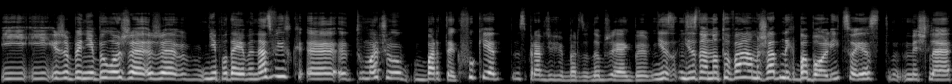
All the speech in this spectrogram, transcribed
i, i żeby nie było, że, że nie podajemy nazwisk, e, tłumaczył Bartek Fukiet. Sprawdził się bardzo dobrze. Jakby nie, nie zanotowałam żadnych baboli, co jest, myślę,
